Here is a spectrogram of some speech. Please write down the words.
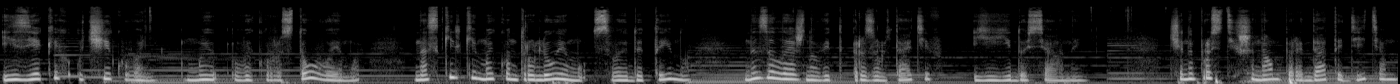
і з яких очікувань ми використовуємо, наскільки ми контролюємо свою дитину незалежно від результатів її досягнень. Чи не простіше нам передати дітям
